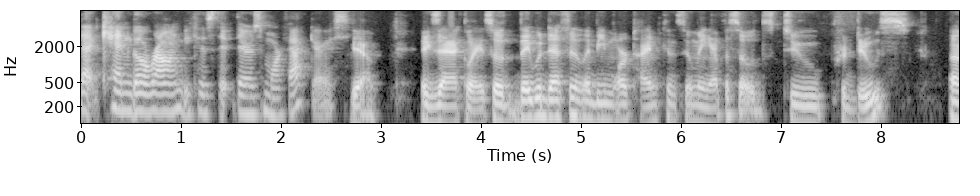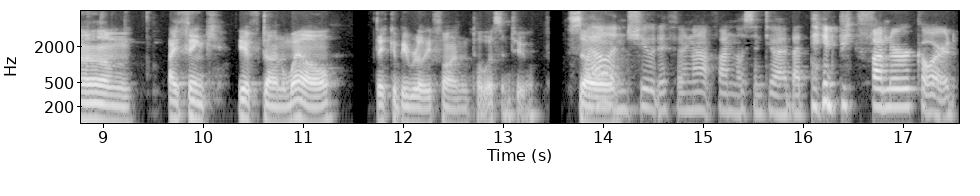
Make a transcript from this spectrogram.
that can go wrong because th- there's more factors. Yeah, exactly. So they would definitely be more time consuming episodes to produce. Um, I think if done well, they could be really fun to listen to. So, well, and shoot, if they're not fun to listen to, I bet they'd be fun to record.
